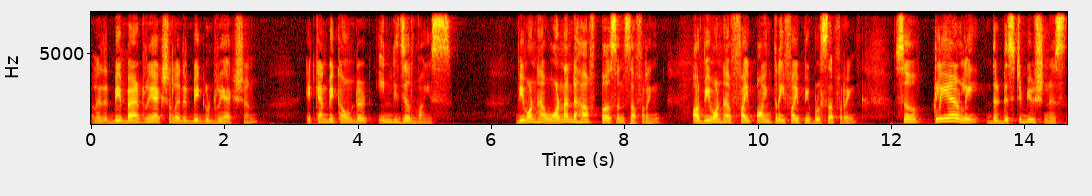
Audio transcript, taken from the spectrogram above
let it be bad reaction let it be good reaction it can be counted integer wise. We won't have one and a half person suffering or we won't have 5.35 people suffering so clearly the distribution is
